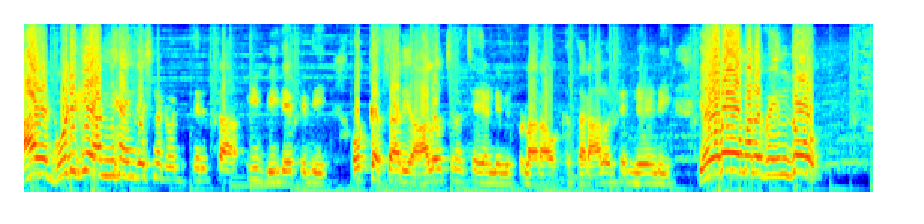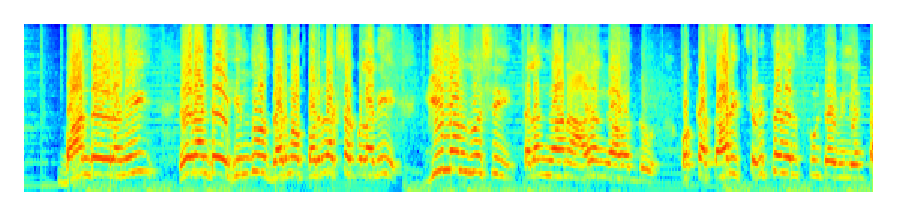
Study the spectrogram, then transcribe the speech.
ఆయన గుడికి అన్యాయం చేసినటువంటి చరిత్ర ఈ బీజేపీది. ఒక్కసారి ఆలోచన చేయండి మిత్రులారా ఒక్కసారి ఆలోచన చేయండి. ఎవరో మనకు హిందూ బాంధవులని లేదంటే హిందూ ధర్మ పరిరక్షకులని గీళ్ళను చూసి తెలంగాణ ఆగం కావద్దు. ఒక్కసారి చరిత్ర తెలుసుకుంటే వీళ్ళు ఎంత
